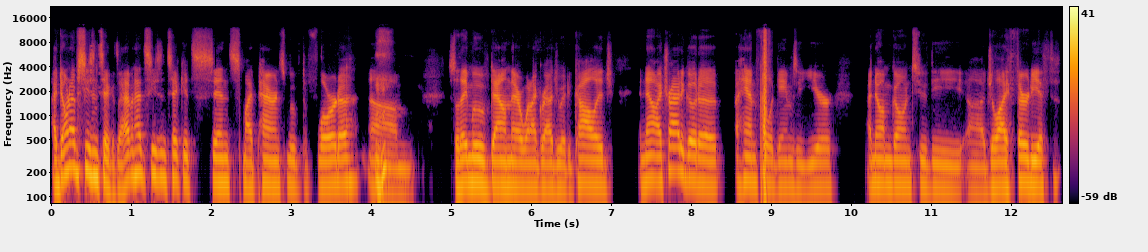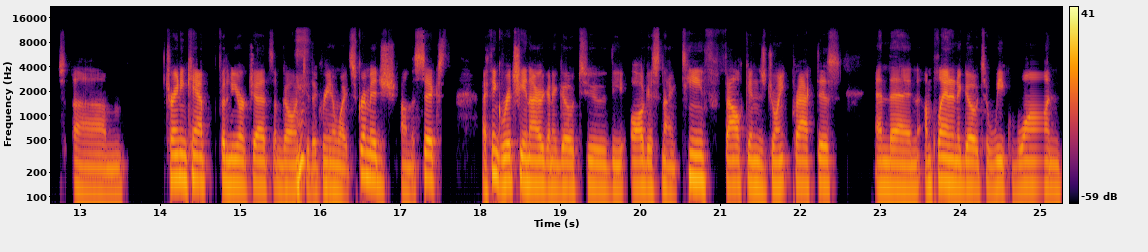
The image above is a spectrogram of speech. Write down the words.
I don't have season tickets. I haven't had season tickets since my parents moved to Florida. Mhm. Um, so they moved down there when I graduated college. And now I try to go to a handful of games a year. I know I'm going to the uh, July 30th um, training camp for the New York Jets. I'm going to the green and white scrimmage on the 6th. I think Richie and I are going to go to the August 19th Falcons joint practice. And then I'm planning to go to week one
